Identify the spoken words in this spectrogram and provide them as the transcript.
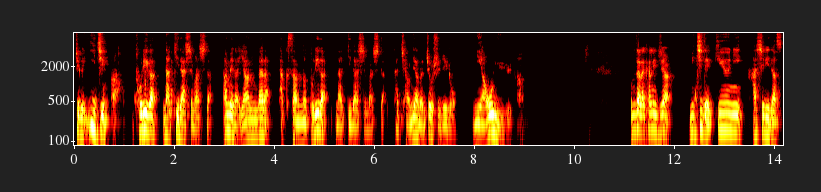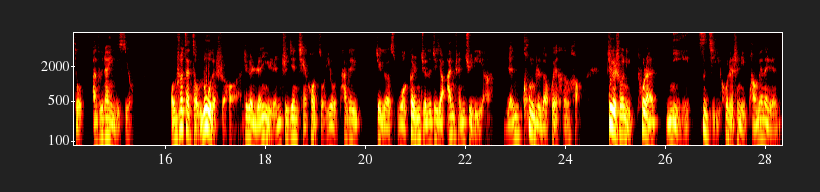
这个意境啊，鳥が鳴き出しました。雨が止んだらたくさんの鳥が鳴き出しました。它强调的就是这种鸟语啊。我们再来看例句二，道で急に走り出すと危ないんですよ。我们说在走路的时候啊，这个人与人之间前后左右，它这这个，我个人觉得这叫安全距离啊。人控制的会很好，这个时候你突然你自己或者是你旁边的人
